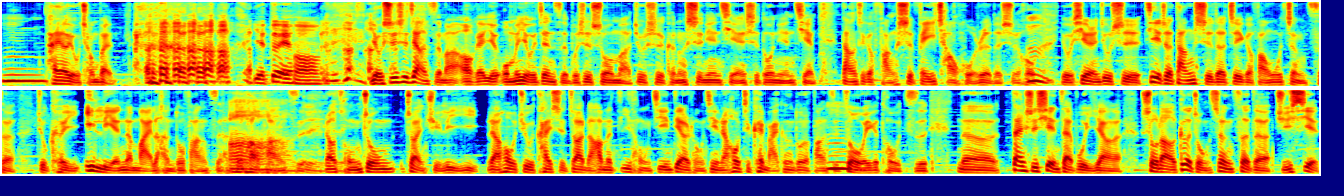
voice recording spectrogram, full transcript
嗯，他要有成本，也对哦，有时是这样子嘛。OK，有我们有一阵子不是说嘛，就是可能十年前、十多年前，当这个房市非常火热的时候，有些人就是借着当时的这个房屋政策，就可以一连的买了很多房子、很多套房子，然后从中赚取利益，然后就开始赚到他们第一桶金、第二桶金，然后就可以买更多的房子作为一个投资。那但是现在不一样了，受到各种政策的局限，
